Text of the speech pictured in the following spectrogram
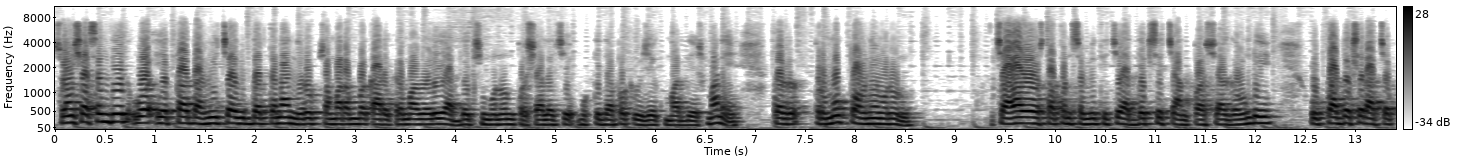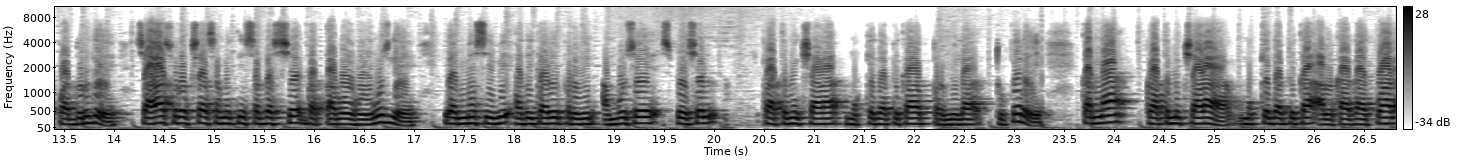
स्वयंशासन दिन व इयत्ता दहावीच्या विद्यार्थ्यांना निरोप समारंभ कार्यक्रमावेळी अध्यक्ष म्हणून प्रशालेचे मुख्याध्यापक विजयकुमार देशमाने तर प्रमुख पाहुणे म्हणून शाळा व्यवस्थापन समितीचे अध्यक्ष चांदपाशा गौंडी उपाध्यक्ष राचप्पा दुर्गे शाळा सुरक्षा समिती सदस्य Dattabhau Holmujge M S B अधिकारी प्रवीण अंबुसे स्पेशल प्राथमिक शाळा मुख्याध्यापिका प्रमिला तुपेरे कन्या प्राथमिक शाळा मुख्याध्यापिका अलका गायकवाड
